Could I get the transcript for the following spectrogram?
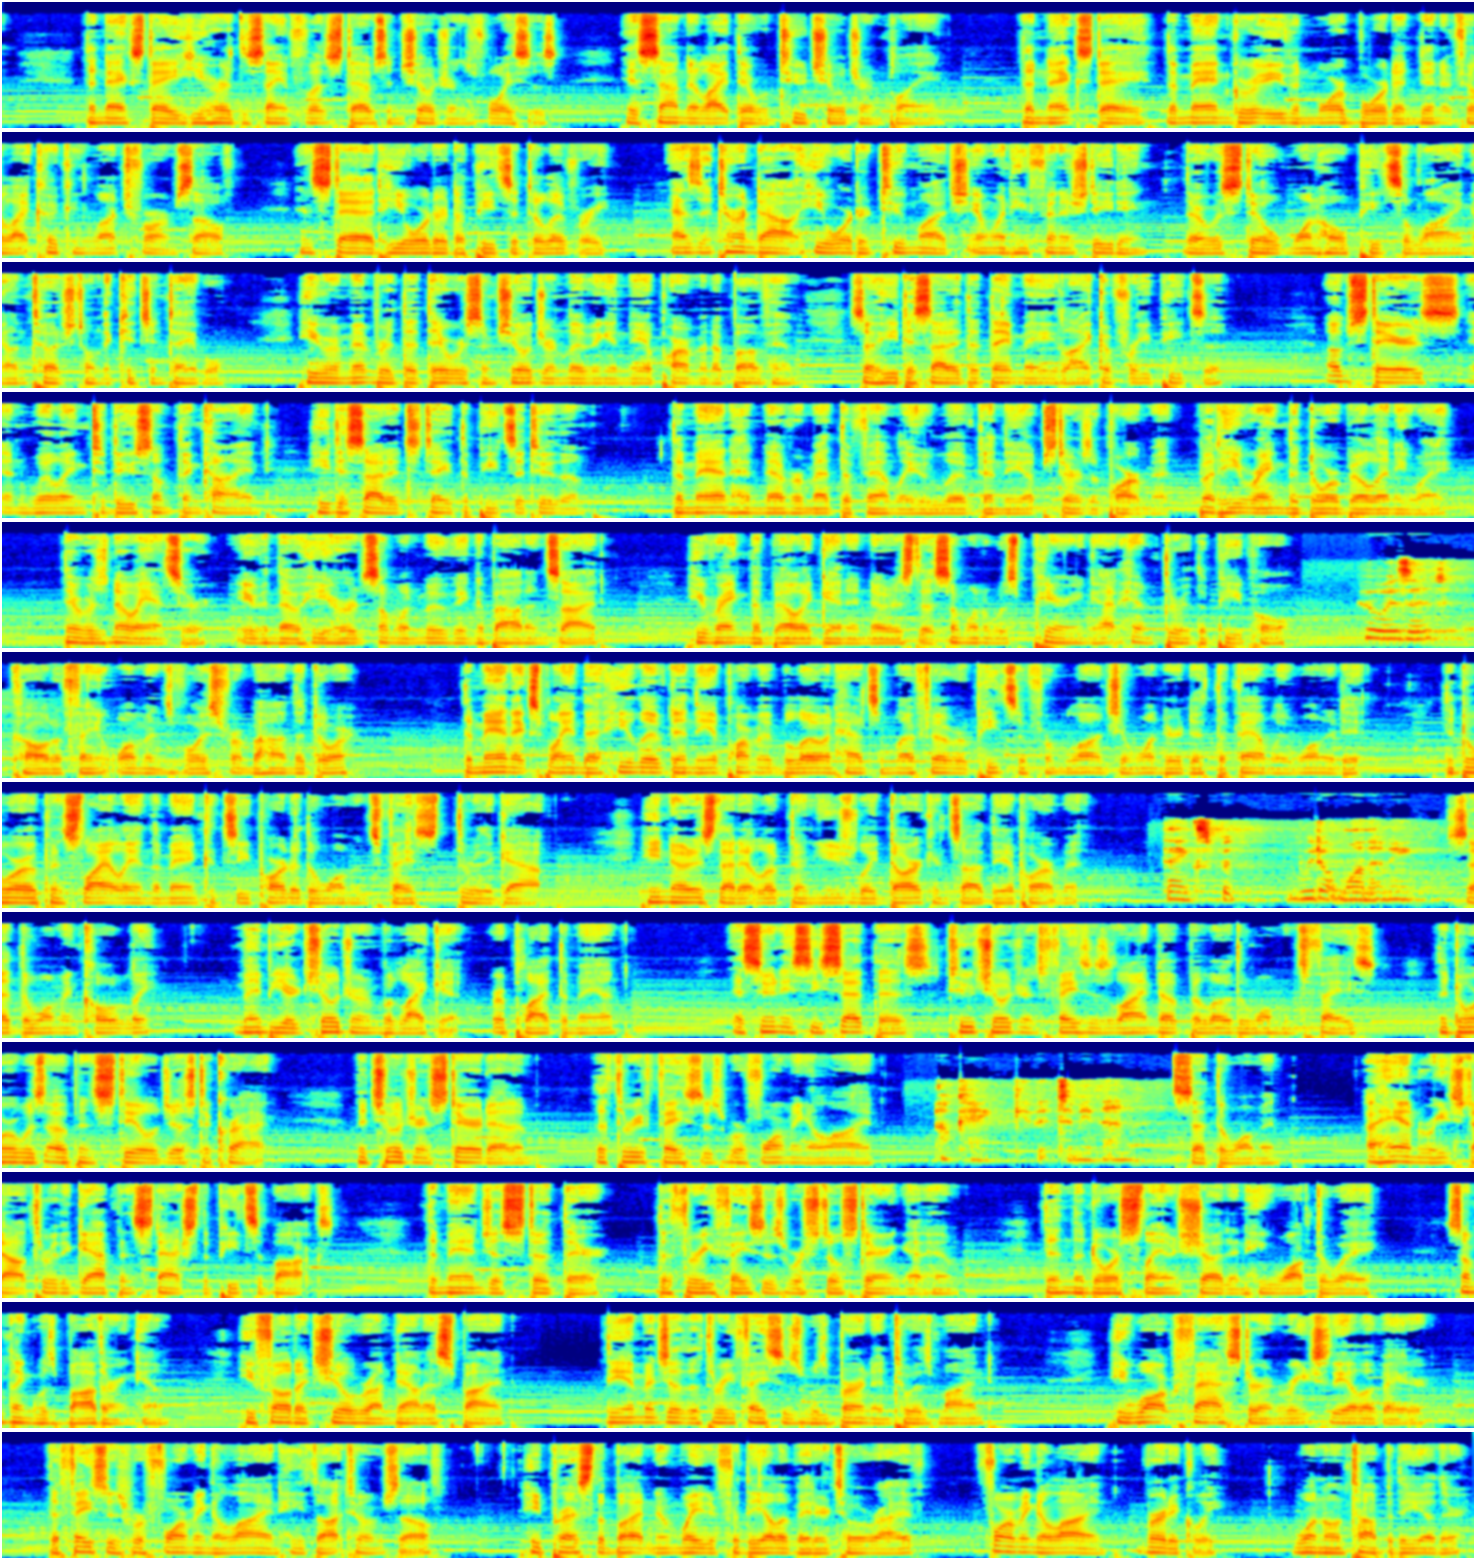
The next day, he heard the same footsteps and children's voices. It sounded like there were two children playing. The next day, the man grew even more bored and didn't feel like cooking lunch for himself. Instead, he ordered a pizza delivery. As it turned out, he ordered too much, and when he finished eating, there was still one whole pizza lying untouched on the kitchen table. He remembered that there were some children living in the apartment above him, so he decided that they may like a free pizza. Upstairs, and willing to do something kind, he decided to take the pizza to them. The man had never met the family who lived in the upstairs apartment, but he rang the doorbell anyway. There was no answer, even though he heard someone moving about inside. He rang the bell again and noticed that someone was peering at him through the peephole. Who is it? called a faint woman's voice from behind the door. The man explained that he lived in the apartment below and had some leftover pizza from lunch and wondered if the family wanted it. The door opened slightly and the man could see part of the woman's face through the gap. He noticed that it looked unusually dark inside the apartment, Thanks, but we don't want any. said the woman coldly. Maybe your children would like it, replied the man. As soon as he said this, two children's faces lined up below the woman's face. The door was open still just a crack. The children stared at him. The three faces were forming a line, Okay, give it to me then. said the woman. A hand reached out through the gap and snatched the pizza box. The man just stood there. The three faces were still staring at him. Then the door slammed shut and he walked away. Something was bothering him. He felt a chill run down his spine. The image of the three faces was burned into his mind. He walked faster and reached the elevator. The faces were forming a line, he thought to himself. He pressed the button and waited for the elevator to arrive, forming a line, vertically, one on top of the other.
